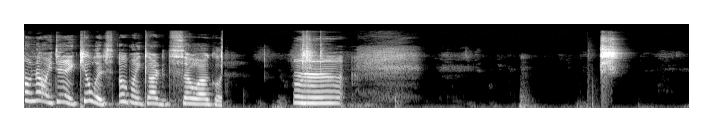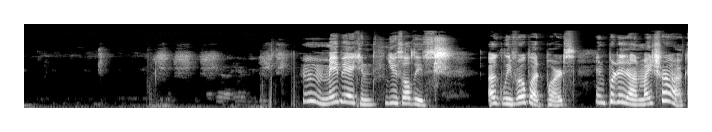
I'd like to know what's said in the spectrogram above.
Oh no, I didn't kill it. Oh my god, it's so ugly. Burn. Hmm, maybe I can use all these ugly robot parts and put it on my truck.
